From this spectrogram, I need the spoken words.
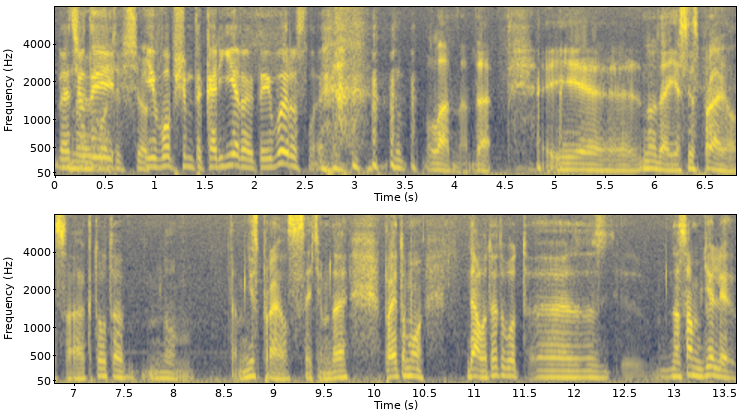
ну, отсюда и и, вот и все. и, в общем-то, карьера это и выросла. Ну, ладно, да. И, э, ну да, если справился, а кто-то, ну, там, не справился с этим, да. Поэтому, да, вот это вот, э, с- на самом деле,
